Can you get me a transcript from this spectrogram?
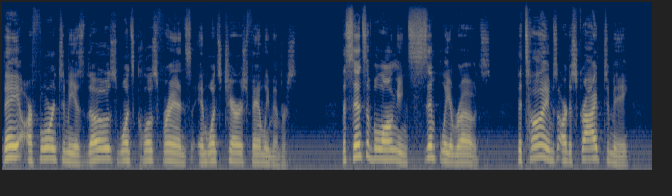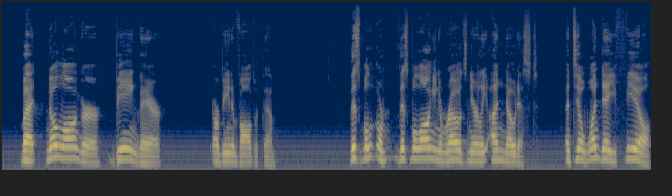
They are foreign to me as those once close friends and once cherished family members. The sense of belonging simply erodes. The times are described to me, but no longer being there or being involved with them. This, be- this belonging erodes nearly unnoticed until one day you feel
